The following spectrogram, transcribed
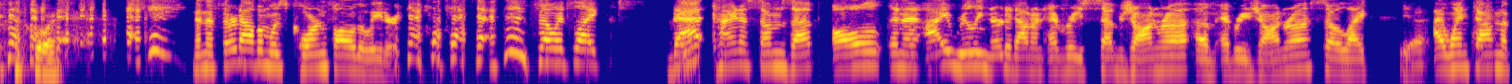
of course then the third album was Korn Follow the Leader. so it's like that kind of sums up all and I really nerded out on every subgenre of every genre. So like Yeah. I went down the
